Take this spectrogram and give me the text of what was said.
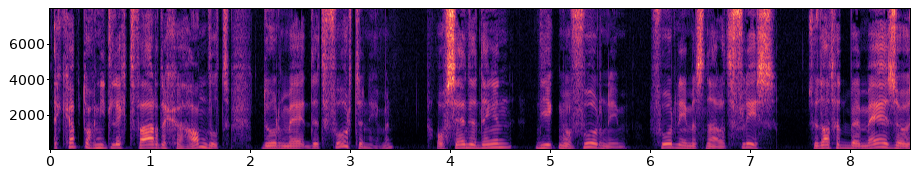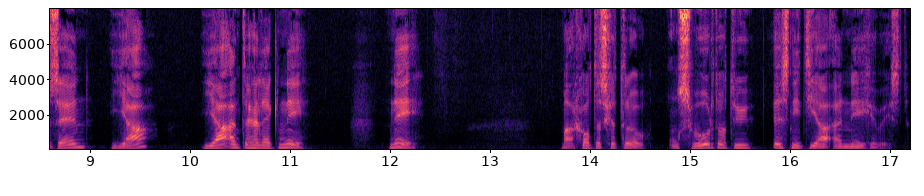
Ik heb toch niet lichtvaardig gehandeld door mij dit voor te nemen? Of zijn de dingen die ik me voorneem, voornemens naar het vlees, zodat het bij mij zou zijn ja, ja en tegelijk nee? Nee, maar God is getrouw. Ons woord tot u is niet ja en nee geweest.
